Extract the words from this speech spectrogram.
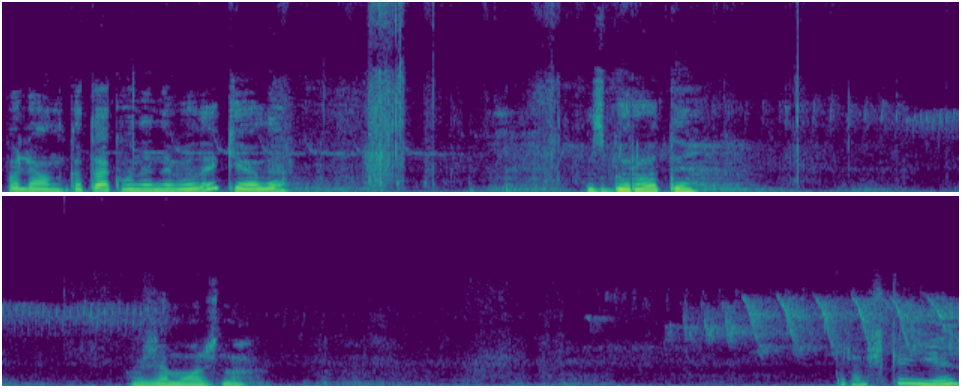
полянка. Так, вони невеликі, але збирати вже можна. Трошки є.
